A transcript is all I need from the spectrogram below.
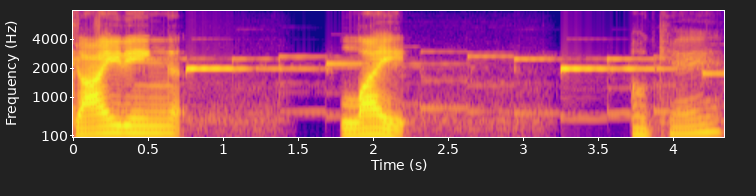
guiding light. Okay?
